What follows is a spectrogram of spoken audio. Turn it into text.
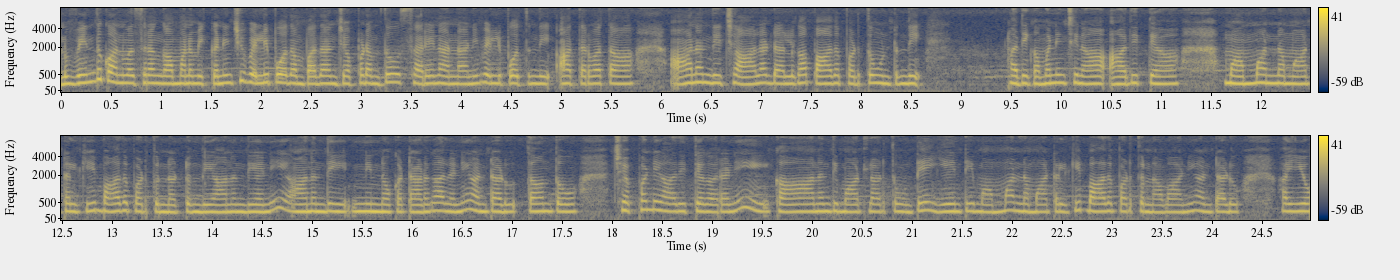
నువ్వెందుకు అనవసరంగా మనం ఇక్కడి నుంచి వెళ్ళిపోదాం పద అని చెప్పడంతో సరే నాన్న అని వెళ్ళిపోతుంది. ఆ తర్వాత ఆనంది చాలా డల్గా బాధపడుతూ ఉంటుంది. అది గమనించిన ఆదిత్య మా అమ్మ అన్న మాటలకి బాధపడుతున్నట్టుంది ఆనంది అని ఆనంది నిన్నొకటి అడగాలని అంటాడు. దాంతో చెప్పండి ఆదిత్య గారని ఇక ఆనంది మాట్లాడుతూ ఉంటే ఏంటి మా అమ్మ అన్న మాటలకి బాధపడుతున్నావా అని అంటాడు. అయ్యో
